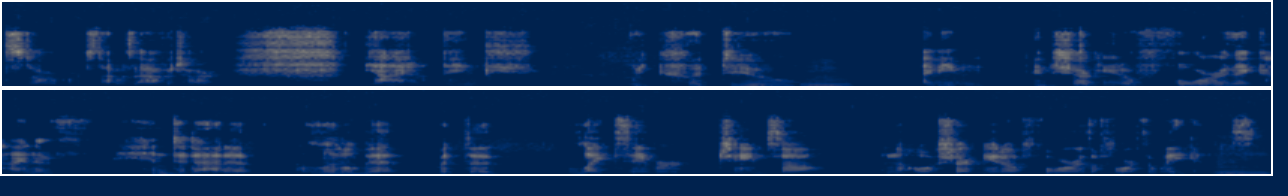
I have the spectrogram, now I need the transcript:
Star Wars. That was Avatar. Yeah, I don't think we could do. Mm. I mean, in Sharknado Four, they kind of hinted at it a little Mm. bit with the lightsaber chainsaw and the whole Sharknado Four: The Fourth Awakens. Mm.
